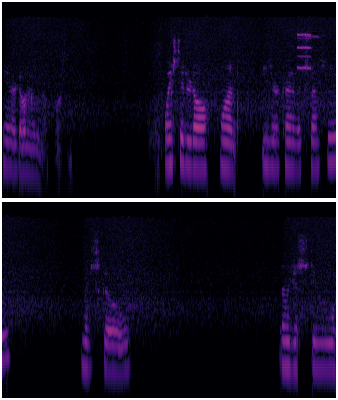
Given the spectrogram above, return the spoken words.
And I don't have enough room. Wasted it all. Want these are kind of expensive. Let me just go. Let me just do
